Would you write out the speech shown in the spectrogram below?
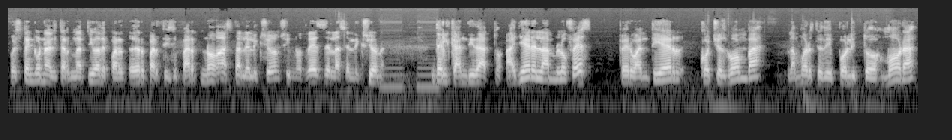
pues tenga una alternativa de poder participar no hasta la elección, sino desde la selección del candidato. Ayer el AMLO pero antier coches bomba, la muerte de Hipólito Mora,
